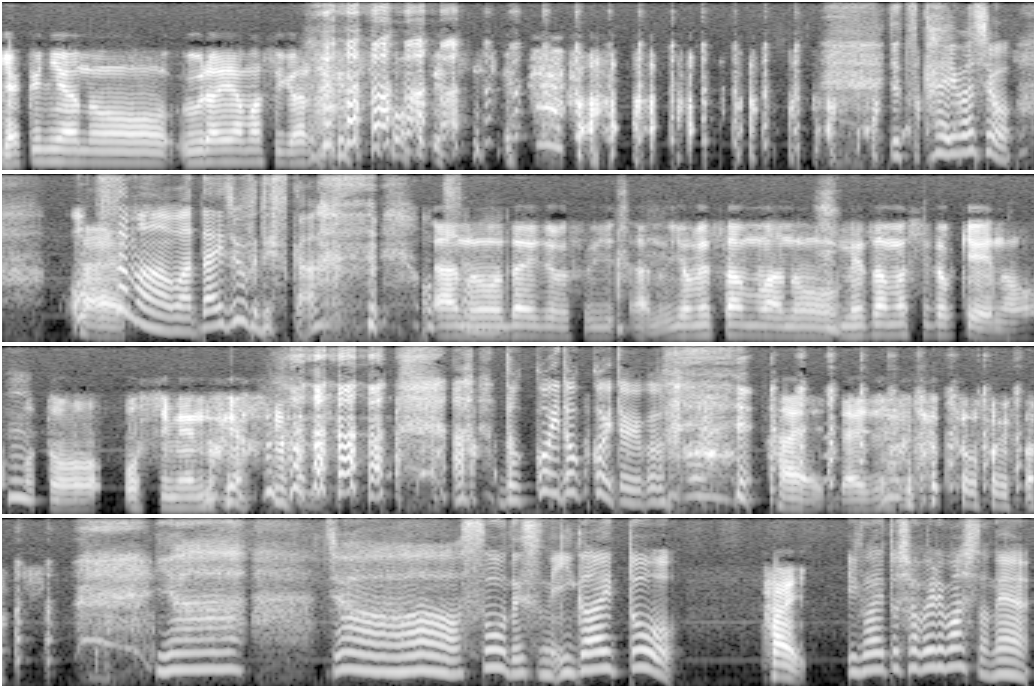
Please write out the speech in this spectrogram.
逆にあの羨ましがられそうですね。じゃあ使いましょう奥はい。様は大丈夫ですか、奥様。あの大丈夫です。あの嫁さんもあの目覚まし時計の音を推しメンのやつな。んで、あどっこいどっこいということで。はい大丈夫だと思います。いやーじゃあそうですね。意外とはい、意外と喋れましたね。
